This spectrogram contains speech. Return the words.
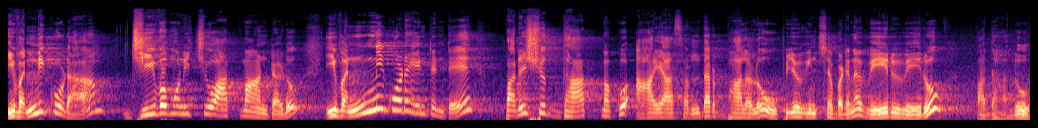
ఇవన్నీ కూడా జీవమునిచ్చు ఆత్మ అంటాడు. ఇవన్నీ కూడా ఏంటంటే పరిశుద్ధాత్మకు ఆయా సందర్భాలలో ఉపయోగించబడిన వేరు వేరు పదాలు.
